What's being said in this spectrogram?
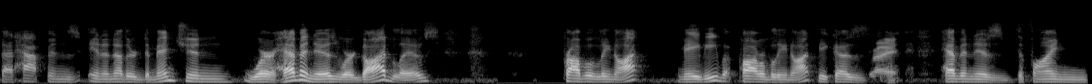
that happens in another dimension where heaven is, where God lives? Probably not. Maybe, but probably not because right. heaven is defined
